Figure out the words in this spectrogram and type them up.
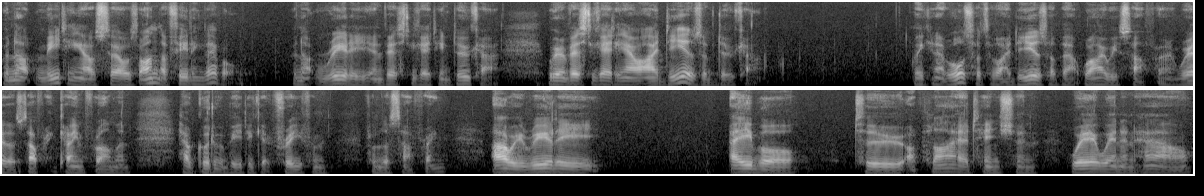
we're not meeting ourselves on the feeling level. We're not really investigating dukkha. We're investigating our ideas of dukkha. We can have all sorts of ideas about why we suffer and where the suffering came from and how good it would be to get free from, from the suffering. Are we really able to apply attention where, when, and how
